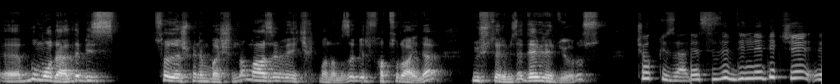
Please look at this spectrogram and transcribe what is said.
Bu modelde biz sözleşmenin başında malzeme ve ekipmanımızı bir faturayla müşterimize devrediyoruz. Çok güzel. E, Sizi dinledikçe e,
